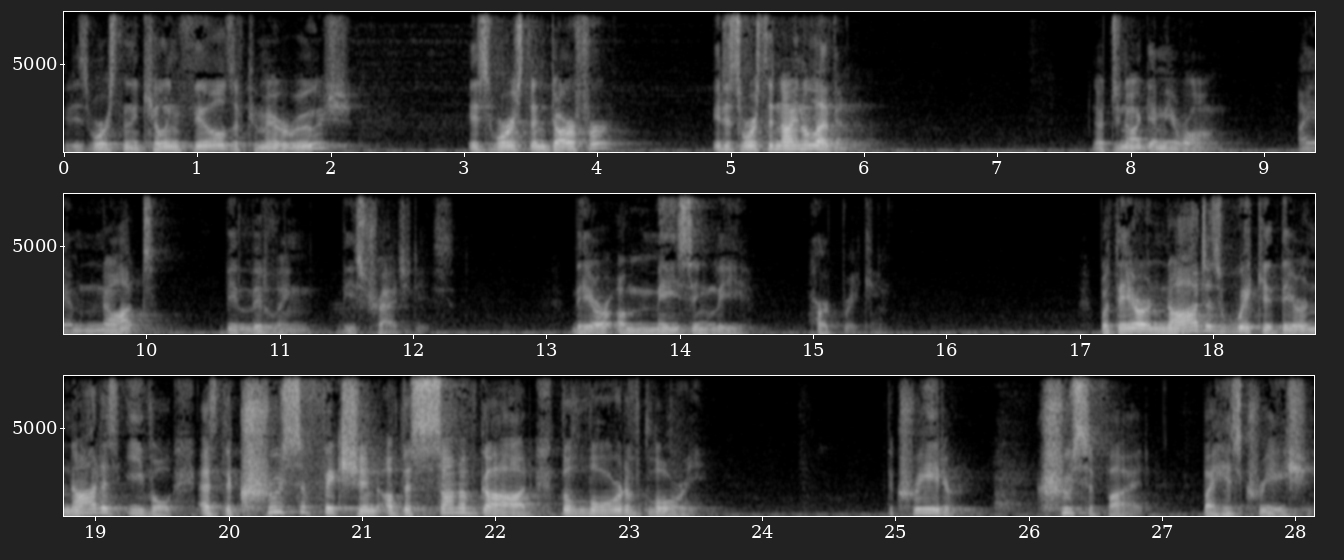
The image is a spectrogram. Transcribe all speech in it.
It is worse than the killing fields of Khmer Rouge. It is worse than Darfur. It is worse than 9 11. Now, do not get me wrong. I am not belittling these tragedies, they are amazingly heartbreaking. But they are not as wicked, they are not as evil as the crucifixion of the Son of God, the Lord of glory, the Creator, crucified by His creation.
